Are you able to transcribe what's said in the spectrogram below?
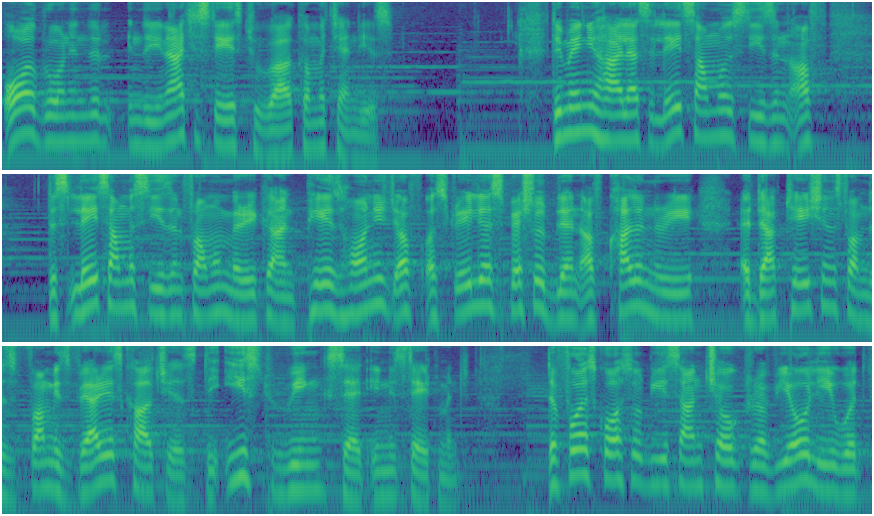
all grown in the, in the United States to welcome attendees. The menu highlights the late summer season of this late summer season from America and pays homage of Australia's special blend of culinary adaptations from, this, from its various cultures, the East Wing said in its statement. The first course will be sunchoke ravioli with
